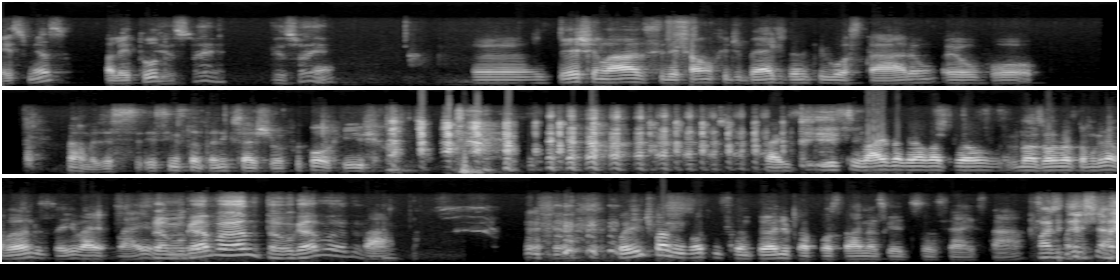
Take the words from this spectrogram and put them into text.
isso mesmo? Falei tudo? Isso aí, isso aí. É. Uh, deixem lá, se deixar um feedback dando que gostaram, eu vou. Não, mas esse, esse instantâneo que você achou ficou horrível. isso, isso vai pra gravação. Nós, vamos, nós estamos gravando isso aí, vai. vai estamos gravando, estamos gravando. Tá. Depois a gente faz um outro instantâneo para postar nas redes sociais, tá? Pode deixar.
